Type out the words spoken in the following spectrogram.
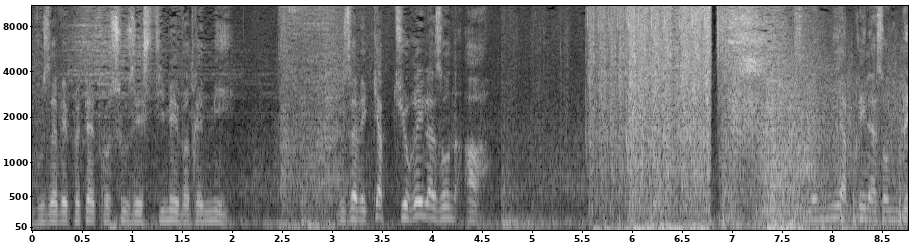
Vous avez peut-être sous-estimé votre ennemi. Vous avez capturé la zone A. L'ennemi a pris la zone B.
